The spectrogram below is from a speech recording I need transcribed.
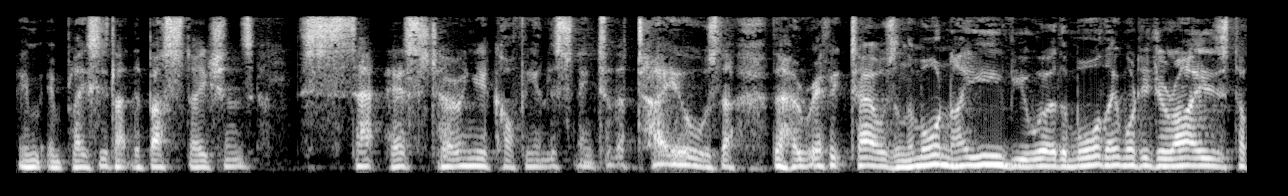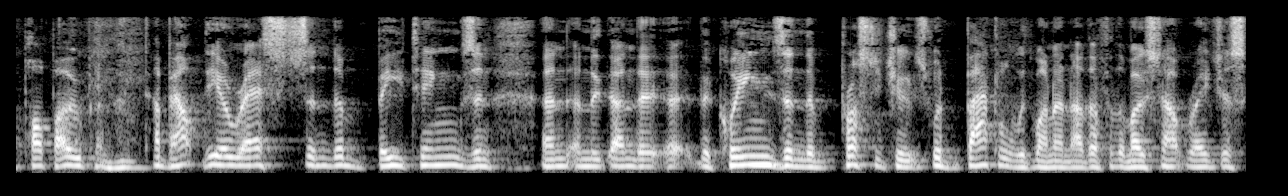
in, in places like the bus stations, sat there stirring your coffee and listening to the tales, the, the horrific tales. And the more naive you were, the more they wanted your eyes to pop open about the arrests and the beatings, and and and the and the, uh, the queens and the prostitutes would battle with one another for the most outrageous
